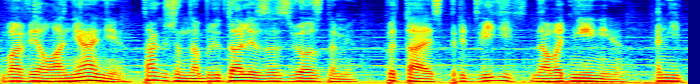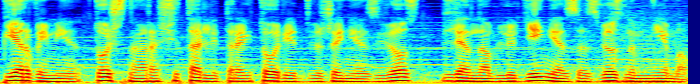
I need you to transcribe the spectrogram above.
Вавилоняне также наблюдали за звездами, пытаясь предвидеть наводнение. Они первыми точно рассчитали траектории движения звезд для наблюдения за звездным небом.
